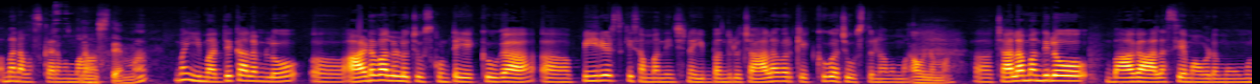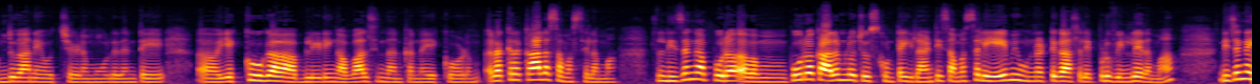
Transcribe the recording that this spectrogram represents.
అమ్మ నమస్కారం అమ్మ. నమస్తే అమ్మా. అమ్మ ఈ మధ్య కాలంలో ఆ, ఆడవాళ్ళలో చూసుకుంటే ఎక్కువగా పీరియడ్స్కి సంబంధించిన ఇబ్బందులు చాలా వరకు ఎక్కువగా చూస్తున్నామమ్మా. అవునమ్మా. చాలా మందిలో బాగా ఆలస్యం అవ్వడము ముందుగానే వచ్చేయడము లేదంటే ఎక్కువగా బ్లీడింగ్ అవ్వాల్సిన దానికన్నా ఎక్కువ అవడం రకరకాల సమస్యలమ్మా. అసలు నిజంగా పూర్వ పూర్వకాలంలో చూసుకుంటే ఇలాంటి సమస్యలు ఏమీ ఉన్నట్టుగా అసలు ఎప్పుడు వినలేదమ్మా. నిజంగా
